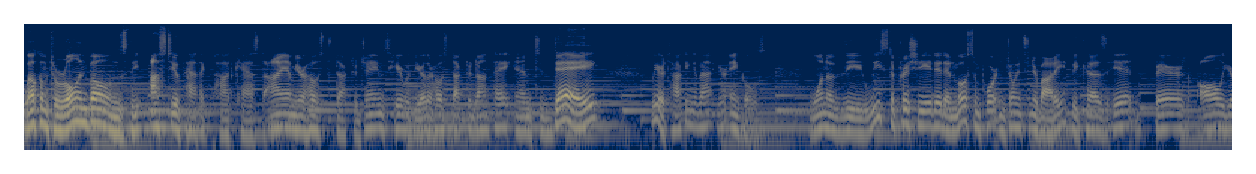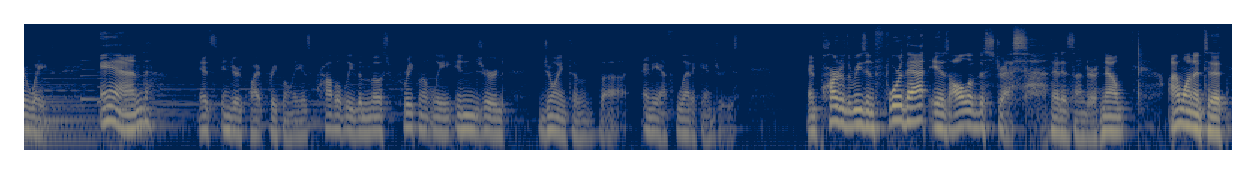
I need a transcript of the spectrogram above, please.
Welcome to Rollin' Bones, the osteopathic podcast. I am your host, Dr. James, here with your other host, Dr. Dante, and today we are talking about your ankles, one of the least appreciated and most important joints in your body because it bears all your weight. And it's injured quite frequently. It's probably the most frequently injured joint of uh, any athletic injuries. And part of the reason for that is all of the stress that is under. Now, I wanted to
